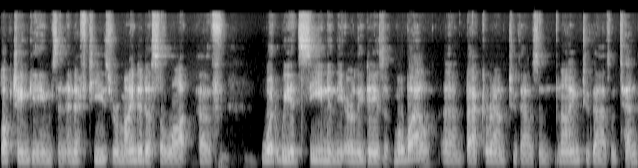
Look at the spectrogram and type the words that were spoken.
blockchain games and NFTs reminded us a lot of mm-hmm. what we had seen in the early days of mobile uh, back around 2009 2010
